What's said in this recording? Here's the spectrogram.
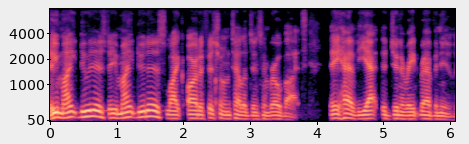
they might do this, they might do this, like artificial intelligence and robots. They have yet to generate revenue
